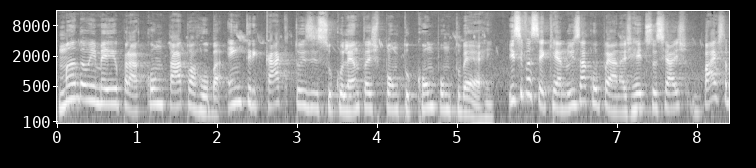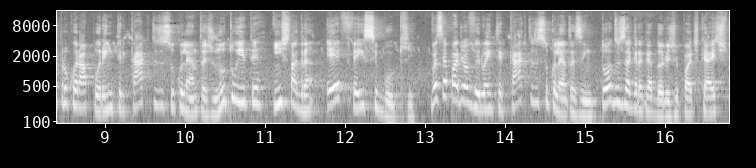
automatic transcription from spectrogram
Manda um e-mail para contato arroba entrecactosesuculentas.com.br. E se você quer nos acompanhar nas redes sociais, basta procurar por Entre Cactos e Suculentas no Twitter, Instagram e Facebook. Você pode ouvir o Entre Cactos e Suculentas em todos os agregadores de podcast,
